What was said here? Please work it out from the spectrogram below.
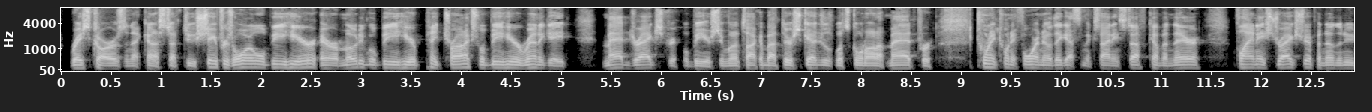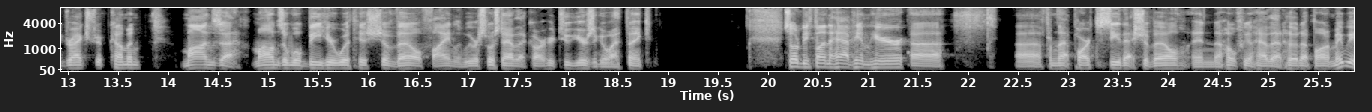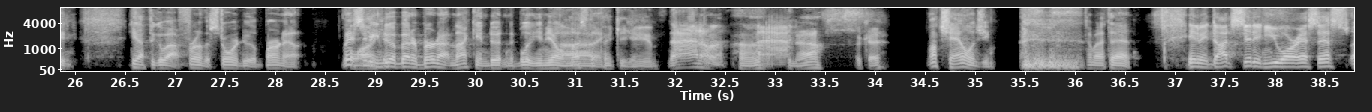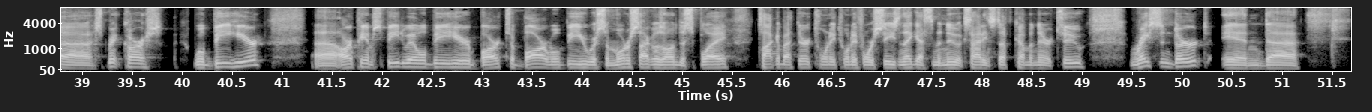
race cars and that kind of stuff too. Schaefer's Oil will be here. Aeromotive will be here. Pertronix will be here. Renegade, Mad Drag Strip will be here. So we want to talk about their schedules, what's going on at Mad for 2024. I know they got some exciting stuff coming there. Flying Ace Drag Strip, another new drag strip coming. Monza, Monza will be here with his Chevelle. Finally, we were supposed to have that car here two years ago, I think. So it'll be fun to have him here. Uh, uh, from that part to see that Chevelle, and uh, hopefully he'll have that hood up on him. Maybe he have to go out front of the store and do a burnout. Maybe see if he can do a better burnout than I can do it in the blue and yellow Uh, Mustang. I think you can. nah, I don't know. Huh? Nah. Nah. Okay. I'll challenge him. How about that? Anyway, Dodge City and URSS uh, sprint cars will be here. Uh, RPM Speedway will be here. Bar to Bar will be here with some motorcycles on display. Talk about their 2024 season. They got some new exciting stuff coming there too. Racing Dirt and uh,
